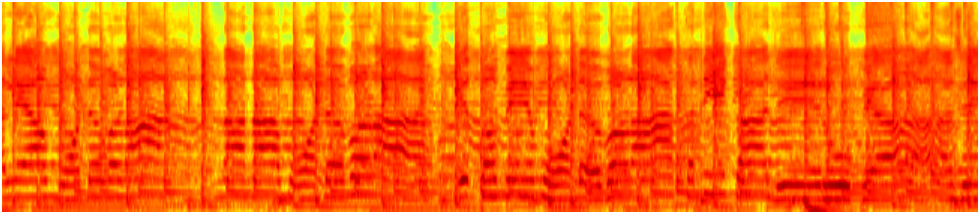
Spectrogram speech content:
અલ્યા મોઢવડા નાના મોઢવડા એ તમે મોઢ વળા કની કાજે રૂપ્યા છે.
